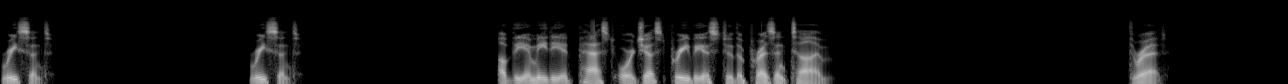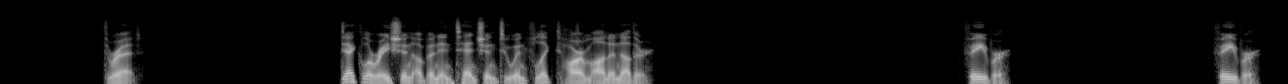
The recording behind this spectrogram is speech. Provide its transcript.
Recent. Recent. Of the immediate past or just previous to the present time. Threat. Threat. Declaration of an intention to inflict harm on another. Favor. Favor.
